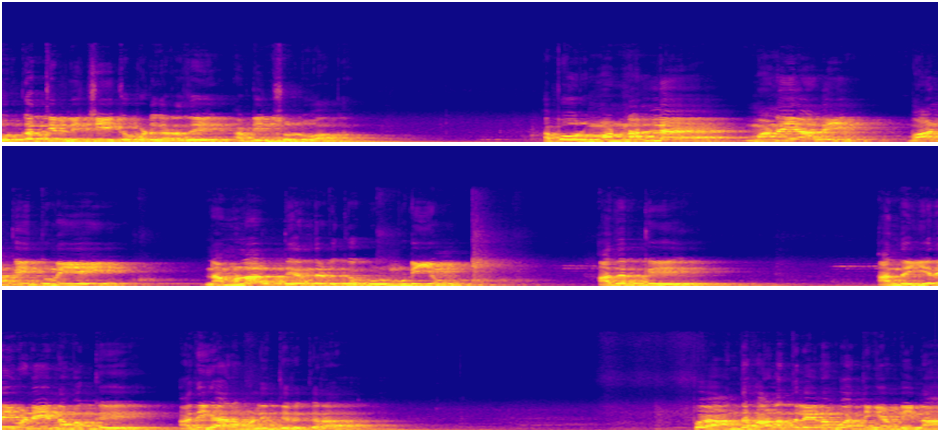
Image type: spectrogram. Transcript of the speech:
சொர்க்கத்தில் நிச்சயிக்கப்படுகிறது அப்படின்னு சொல்லுவாங்க. அப்போ ஒரு ம நல்ல மனையாளை வாழ்க்கை துணையை நம்மளால் தேர்ந்தெடுக்க முடியும். அதற்கு அந்த இறைவனே நமக்கு அதிகாரம் அளித்திருக்கிறார். இப்போ அந்த காலத்துல எல்லாம் பார்த்தீங்க அப்படின்னா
